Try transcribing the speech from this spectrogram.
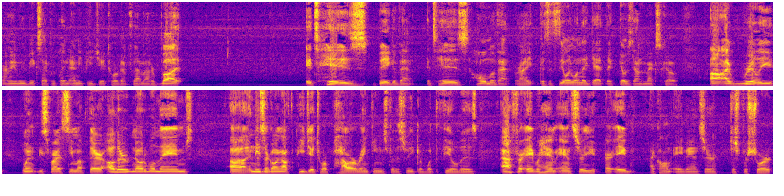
I mean, we'd be excited if we played in any PGA Tour event for that matter. But it's his big event. It's his home event, right? Because it's the only one they get that goes down to Mexico. Uh, I really wouldn't be surprised to see him up there. Other notable names, uh, and these are going off the PGA Tour power rankings for this week of what the field is. After Abraham Ancer or Abe, I call him Abe Ancer just for short.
